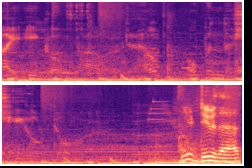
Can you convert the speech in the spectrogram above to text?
My eco power to help open the shield door. You do that.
